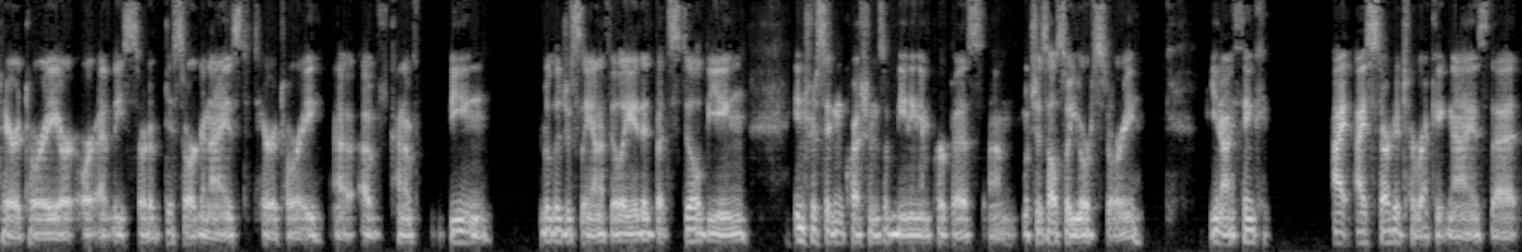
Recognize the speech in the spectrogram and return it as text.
territory or, or at least sort of disorganized territory uh, of kind of being religiously unaffiliated but still being interested in questions of meaning and purpose um, which is also your story. You know i think i, I started to recognize that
